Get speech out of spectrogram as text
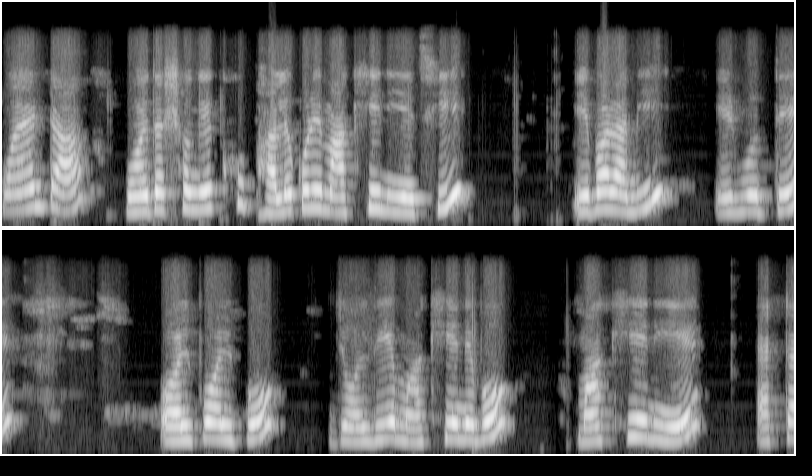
ময়ানটা ময়দার সঙ্গে খুব ভালো করে মাখিয়ে নিয়েছি। এবার আমি এর মধ্যে অল্প অল্প জল দিয়ে মাখিয়ে নেব। মাখিয়ে নিয়ে একটা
